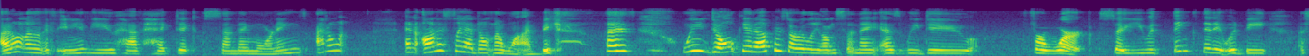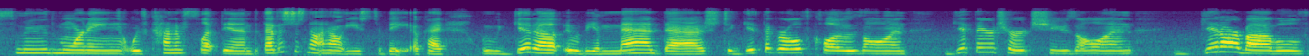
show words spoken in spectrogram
I don't know if any of you have hectic Sunday mornings. I don't, and honestly, I don't know why because because we don't get up as early on Sunday as we do for work. So you would think that it would be a smooth morning. We've kind of slept in, but that is just not how it used to be. Okay. We would get up, it would be a mad dash to get the girls' clothes on, get their church shoes on, get our Bibles,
